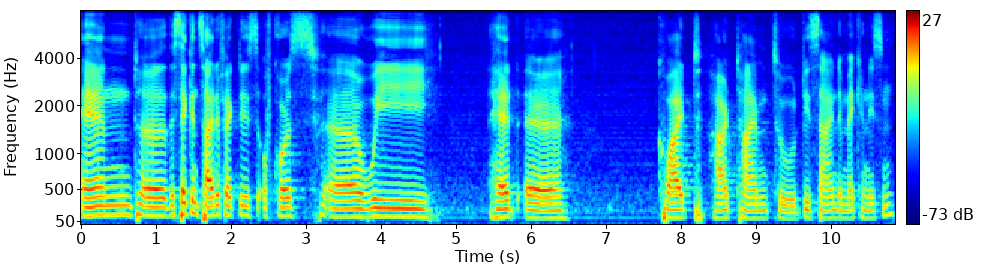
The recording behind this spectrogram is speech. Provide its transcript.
And uh, the second side effect is, of course, uh, we had a quite hard time to design the mechanism.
